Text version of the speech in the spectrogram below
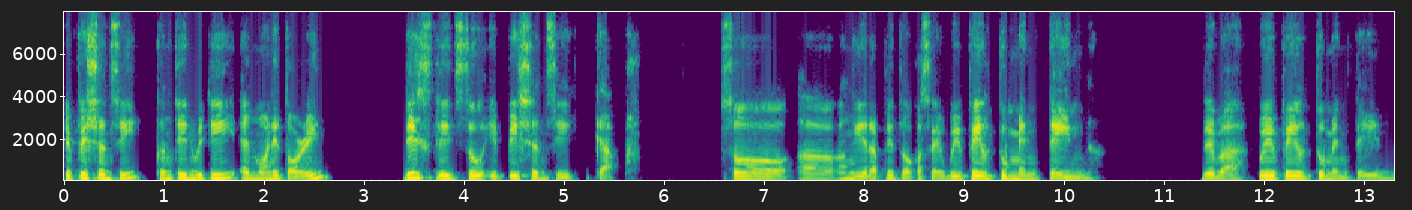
efficiency, continuity, and monitoring. This leads to efficiency gap. So, uh, ang hirap nito kasi we fail to maintain. 'Di ba? We fail to maintain.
